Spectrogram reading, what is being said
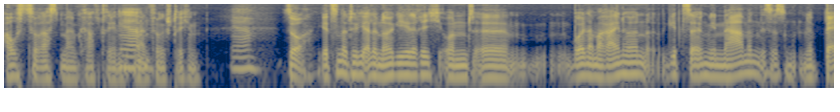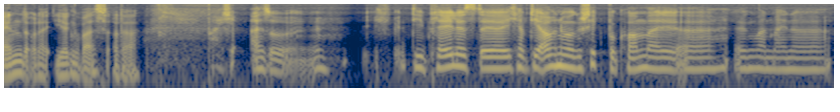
auszurasten beim Krafttraining, ja. in Anführungsstrichen. Ja. So, jetzt sind natürlich alle neugierig und äh, wollen da mal reinhören. Gibt es da irgendwie einen Namen? Ist es eine Band oder irgendwas? Oder? Also ich, die Playlist, äh, ich habe die auch nur geschickt bekommen, weil äh, irgendwann meine,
